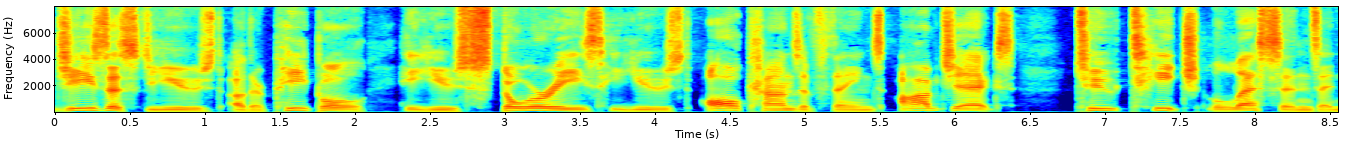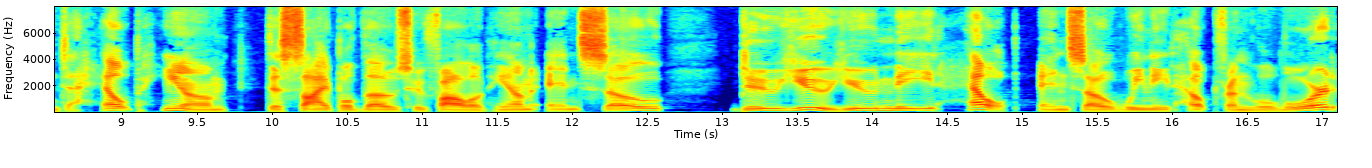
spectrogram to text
Jesus used other people, he used stories, he used all kinds of things, objects to teach lessons and to help him disciple those who followed him. And so do you. You need help. And so we need help from the Lord,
